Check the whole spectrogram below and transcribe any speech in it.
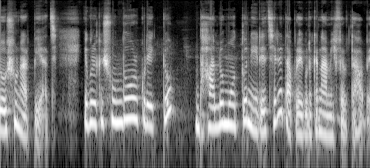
রসুন আর পেঁয়াজ। এগুলোকে সুন্দর করে একটু ভালো মতো নেড়ে ছেড়ে তারপরে এগুলোকে নামিয়ে ফেলতে হবে।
